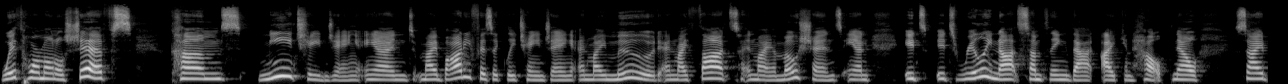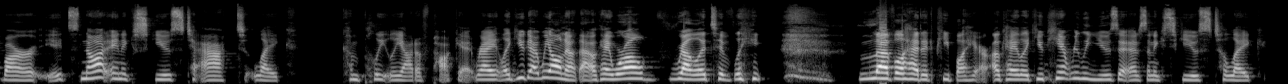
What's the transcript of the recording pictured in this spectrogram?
with hormonal shifts, comes me changing and my body physically changing and my mood and my thoughts and my emotions and it's it's really not something that I can help. Now, sidebar, it's not an excuse to act like completely out of pocket, right? Like you get we all know that, okay? We're all relatively level-headed people here, okay? Like you can't really use it as an excuse to like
